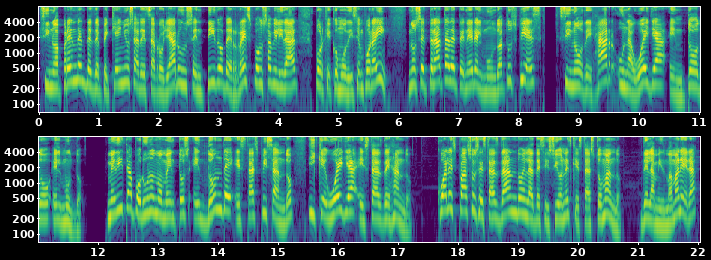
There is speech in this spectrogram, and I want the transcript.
si no aprenden desde pequeños a desarrollar un sentido de responsabilidad, porque como dicen por ahí, no se trata de tener el mundo a tus pies, sino dejar una huella en todo el mundo. Medita por unos momentos en dónde estás pisando y qué huella estás dejando. ¿Cuáles pasos estás dando en las decisiones que estás tomando? De la misma manera,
